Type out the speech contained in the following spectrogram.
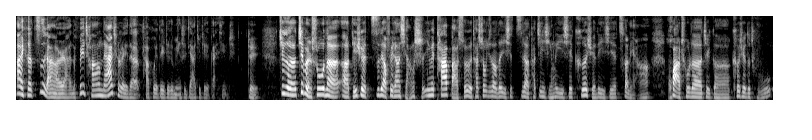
艾克自然而然的非常 naturally 的，他会对这个明式家具这个感兴趣。对，这个这本书呢，呃，的确资料非常详实，因为他把所有他收集到的一些资料，他进行了一些科学的一些测量，画出了这个科学的图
